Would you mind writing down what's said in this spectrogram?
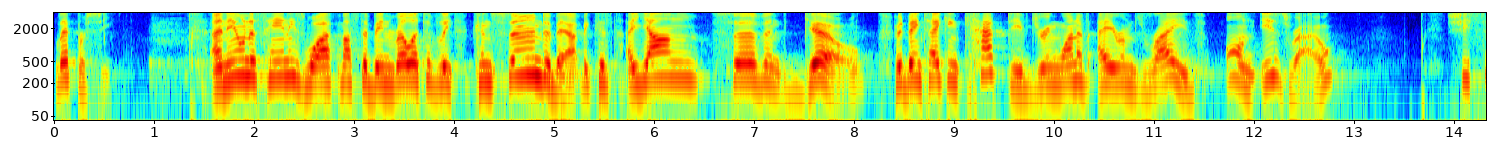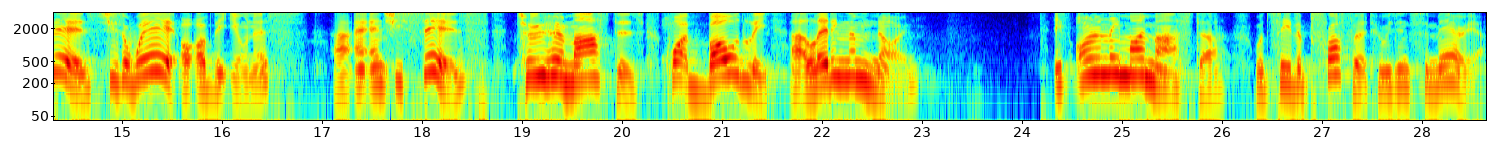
leprosy. An illness he and his wife must have been relatively concerned about because a young servant girl who'd been taken captive during one of Aram's raids on Israel, she says she's aware of the illness uh, and she says to her masters, quite boldly, uh, letting them know if only my master would see the prophet who is in Samaria,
